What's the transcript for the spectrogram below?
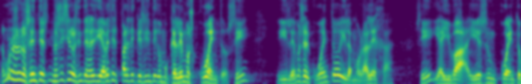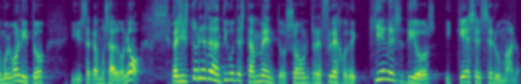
Algunos los no sé si los sientes así, a veces parece que se siente como que leemos cuentos, ¿sí? Y leemos el cuento y la moraleja. ¿Sí? Y ahí va, y es un cuento muy bonito y sacamos algo. No, las historias del Antiguo Testamento son reflejo de quién es Dios y qué es el ser humano.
